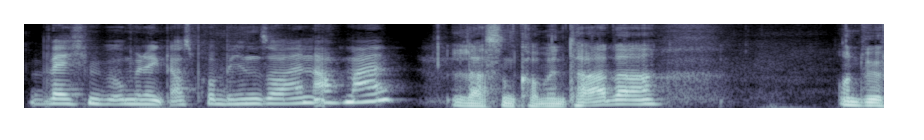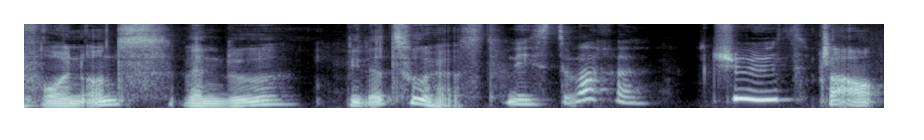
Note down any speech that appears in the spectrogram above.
welchen wir unbedingt ausprobieren sollen auch mal. lass einen Kommentar da und wir freuen uns, wenn du wieder zuhörst. Nächste Woche. Tschüss. Ciao.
